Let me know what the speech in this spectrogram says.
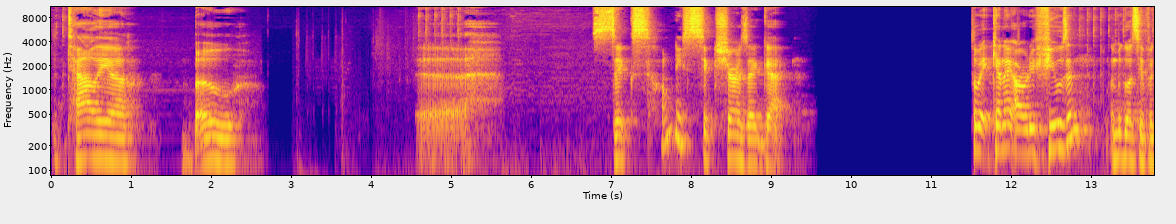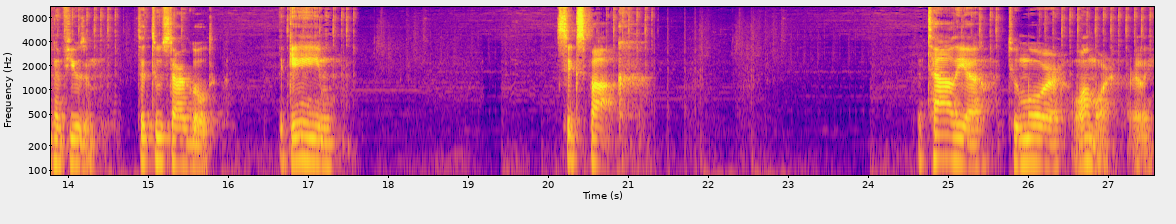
Natalya, Bo. Uh, six. How many Syxx shards I got? So wait, can I already fuse him? Let me go see if I can fuse him to two star gold. The game. Syxx-Pac. Italia, two more, one more, really.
